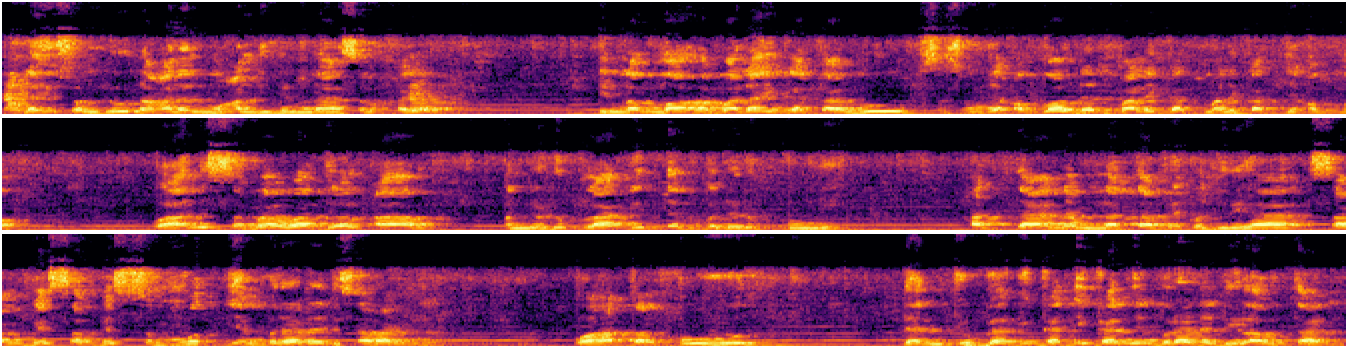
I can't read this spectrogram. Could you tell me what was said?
la yusalluna 'alal muallimin nas al-khaira." Innallaha malaikatahu sesungguhnya Allah dan malaikat-malaikatnya Allah. Wa anis samawati wal ard penduduk langit dan penduduk bumi. Hatta namlata fi qudriha sampai-sampai semut yang berada di sarangnya. Wa hatal hud dan juga ikan-ikan yang berada di lautan.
